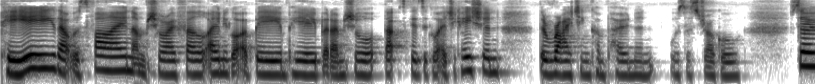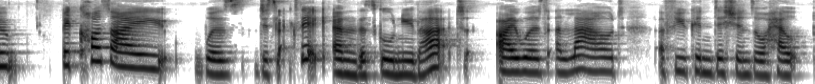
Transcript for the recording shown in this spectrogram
PE, that was fine. I'm sure I felt I only got a B in PE, but I'm sure that's physical education. The writing component was a struggle. So, because I was dyslexic and the school knew that, I was allowed a few conditions or help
